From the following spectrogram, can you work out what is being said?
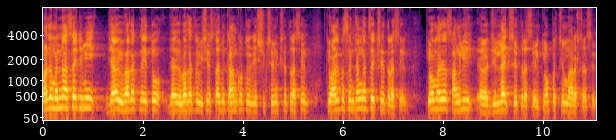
माझं म्हणणं असं आहे की मी ज्या विभागात येतो ज्या विभागाचं विशेषतः मी काम करतो ते शैक्षणिक क्षेत्र असेल किंवा अल्पसंख्याकांचं एक क्षेत्र असेल किंवा माझं सांगली जिल्हा एक क्षेत्र असेल किंवा पश्चिम महाराष्ट्र असेल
